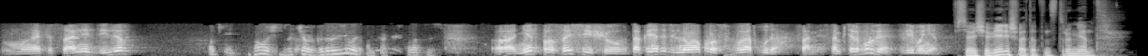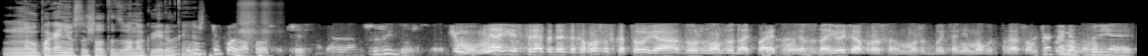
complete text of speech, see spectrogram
Мы официальный дилер. Окей. Ну, в общем, что, загрузилось там как процесс? А, нет, в процессе еще. Так и не ответили на вопрос. Вы откуда сами? Санкт-Петербурга, либо нет? Все еще веришь в этот инструмент? Ну, пока не услышал этот звонок, верил, ну, конечно. Ну, тупой вопрос, честно, да? Всю жизнь должен Почему? У меня есть ряд обязательных вопросов, которые я должен вам задать, поэтому я задаю эти вопросы. Может быть, они могут показаться вам а как оно повлияет?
